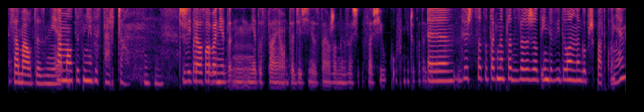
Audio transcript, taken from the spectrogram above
Sam autyzm nie. Sam autyzm nie wystarcza. Mhm. Czyli tak te osoby powiem. nie, nie dostają, te dzieci nie dostają żadnych zasi- zasiłków, niczego takiego. E, wiesz co, to tak naprawdę zależy od indywidualnego przypadku, nie?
